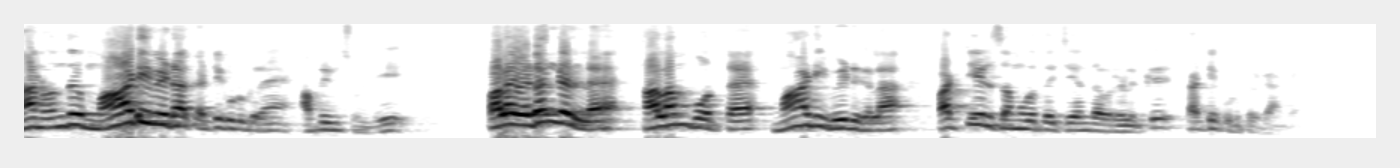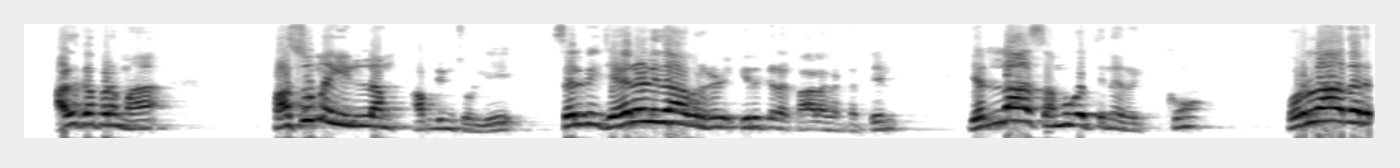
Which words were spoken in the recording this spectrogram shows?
நான் வந்து மாடி வீடாக கட்டி கொடுக்குறேன் அப்படின்னு சொல்லி பல இடங்களில் தளம் போட்ட மாடி வீடுகளாக பட்டியல் சமூகத்தை சேர்ந்தவர்களுக்கு கட்டி கொடுத்துருக்காங்க. அதுக்கப்புறமா பசுமை இல்லம் அப்படின்னு சொல்லி செல்வி ஜெயலலிதா அவர்கள் இருக்கிற காலகட்டத்தில் எல்லா சமூகத்தினருக்கும் பொருளாதார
